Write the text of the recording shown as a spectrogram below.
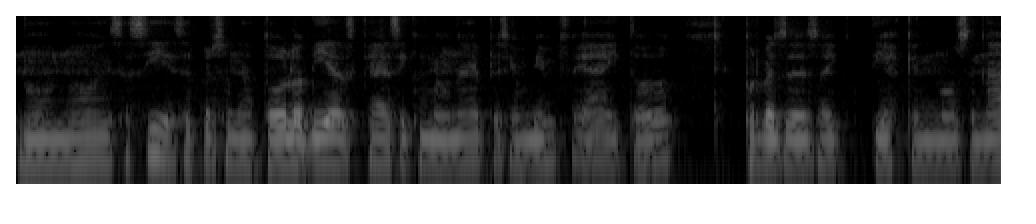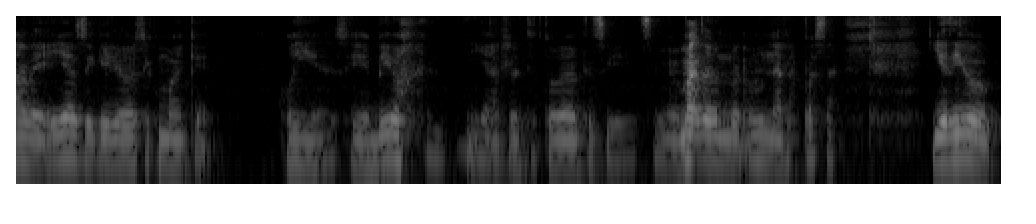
no, no es así, esa persona todos los días cae así como en una depresión bien fea y todo. Por veces hay días que no sé nada de ella, así que yo así como de que, oye, sigue vivo. Y al ratito veo que sí, se me manda una respuesta. yo digo,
